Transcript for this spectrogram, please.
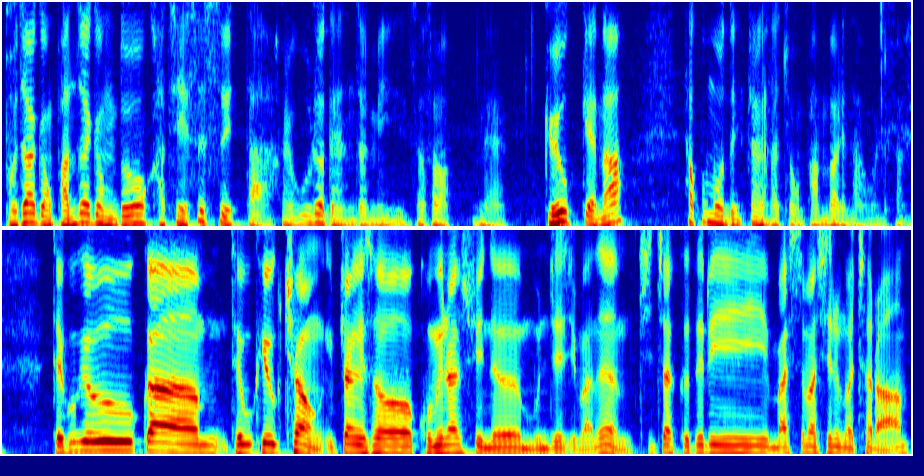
부작용 반작용도 같이 있을 수 있다 우려되는 점이 있어서 네. 교육계나 학부모들 입장에서 조금 반발이 나오고 있습니다. 대구 교육감, 대구 교육청 입장에서 고민할 수 있는 문제지만은 진짜 그들이 말씀하시는 것처럼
